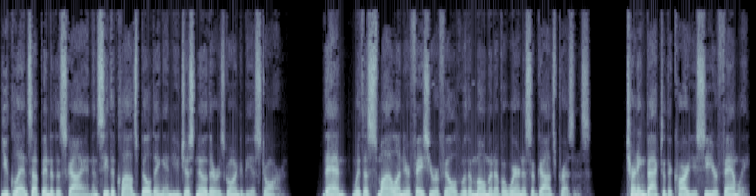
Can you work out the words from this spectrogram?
You glance up into the sky and see the clouds building, and you just know there is going to be a storm. Then, with a smile on your face, you are filled with a moment of awareness of God's presence. Turning back to the car, you see your family,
